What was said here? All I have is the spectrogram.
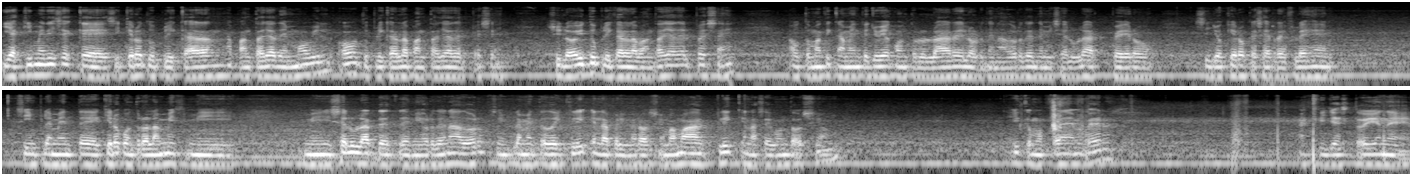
Y aquí me dice que si quiero duplicar la pantalla de móvil o duplicar la pantalla del PC si lo doy duplicar la pantalla del PC automáticamente yo voy a controlar el ordenador desde mi celular. Pero si yo quiero que se refleje simplemente quiero controlar mi, mi, celular desde mi ordenador simplemente doy clic en la primera opción. Vamos a dar clic en la segunda opción. Y como pueden ver aquí ya estoy en el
